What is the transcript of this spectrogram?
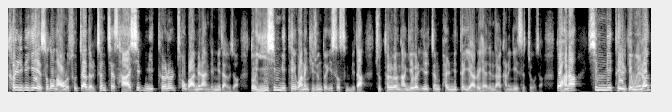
털리비기에서도 나오는 숫자들 전체 40m를 초과하면 안 됩니다. 그죠? 또 20m에 관한 기준도 있었습니다. 주털 간 간격을 1.8m 이하로 해야 된다 하는 게 있었죠. 그죠? 또 하나 10m일 경우에는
